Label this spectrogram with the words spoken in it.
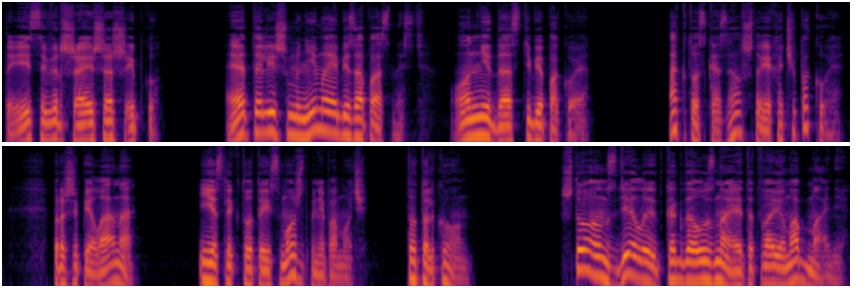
«Ты совершаешь ошибку. Это лишь мнимая безопасность. Он не даст тебе покоя». «А кто сказал, что я хочу покоя?» — прошипела она. «Если кто-то и сможет мне помочь, то только он». «Что он сделает, когда узнает о твоем обмане?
